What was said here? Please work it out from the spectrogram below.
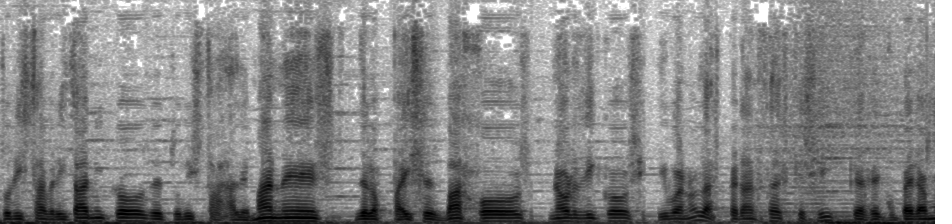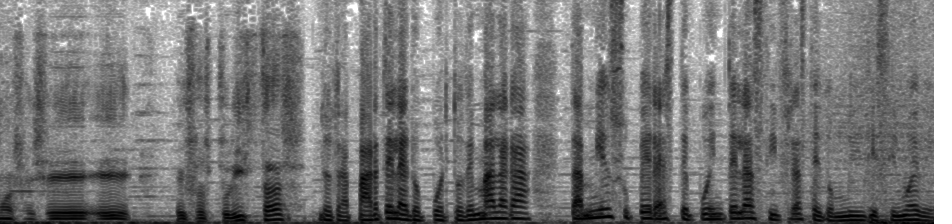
turistas británicos, de turistas alemanes, de los Países Bajos, nórdicos, y bueno, la esperanza es que sí, que recuperamos ese... Eh, esos turistas. De otra parte, el aeropuerto de Málaga también supera este puente las cifras de 2019.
